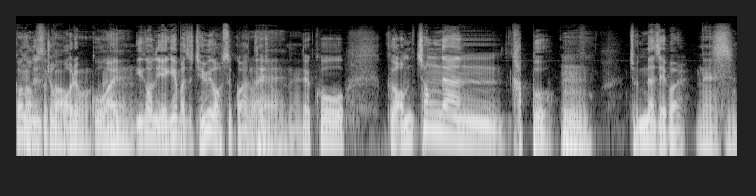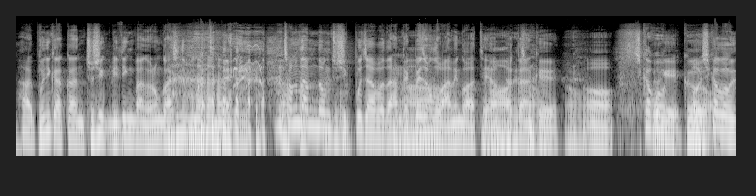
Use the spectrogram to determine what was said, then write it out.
는 없을 좀것 같고. 어렵고 네. 아니, 이건 얘기해봐서 재미가 없을 것 같아요. 네. 네. 근데 그, 그 엄청난 갑부 음. 존나 재벌 네. 하, 보니까 약간 주식 리딩방 이런 거 하시는 분 같은데 청담동 주식 부자보다 한 100배 아. 정도 많은 것 같아요. 아, 약간 그쵸. 그 어. 어, 시카고 여기 그 어, 시카고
